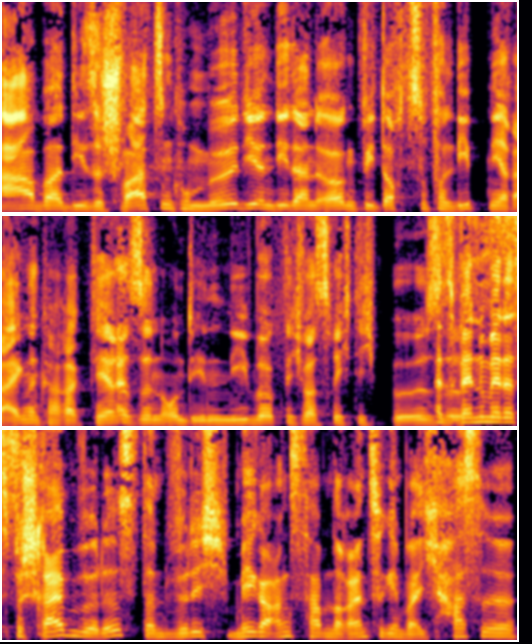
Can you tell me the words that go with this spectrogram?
aber diese schwarzen Komödien, die dann irgendwie doch zu verliebt in ihre eigenen Charaktere sind und ihnen nie wirklich was richtig Böses. Also wenn du mir das beschreiben würdest, dann würde ich mega Angst haben, da reinzugehen, weil ich hasse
